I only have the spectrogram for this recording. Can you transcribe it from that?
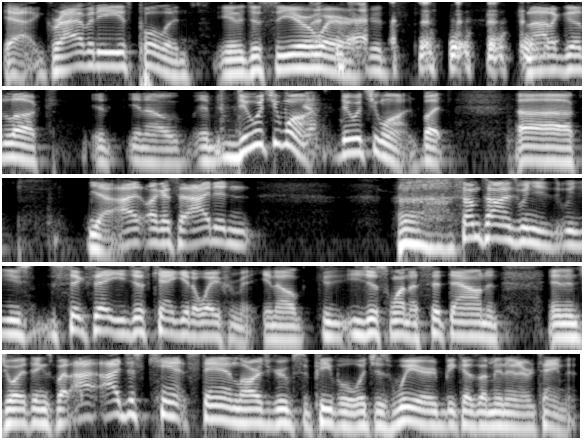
Yeah, gravity is pulling. You know, just so you're aware, it's it's not a good look. It, you know, it- do what you want. Do what you want, but uh, yeah, I like I said, I didn't. sometimes when you when you six eight, you just can't get away from it. You know, 'cause you just want to sit down and, and enjoy things. But I, I just can't stand large groups of people, which is weird because I'm in entertainment.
